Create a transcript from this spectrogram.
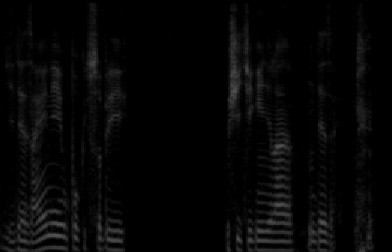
de design e um pouco sobre o cheat game lá no design.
